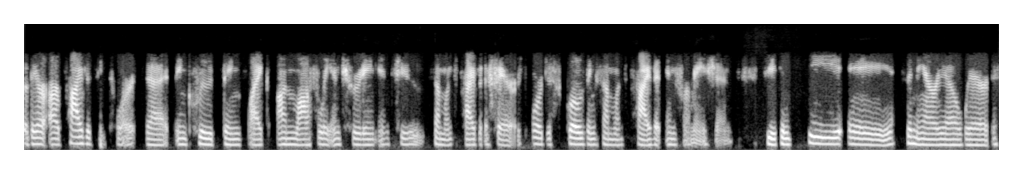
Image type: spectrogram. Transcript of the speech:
So there are privacy torts that include things like unlawfully intruding into someone's private affairs or disclosing someone's private information. So you can see a scenario where if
